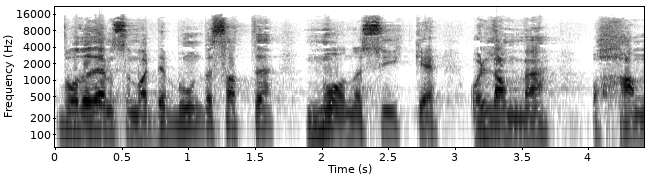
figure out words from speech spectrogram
både dem som var demonbesatte, månesyke og lamme, og han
